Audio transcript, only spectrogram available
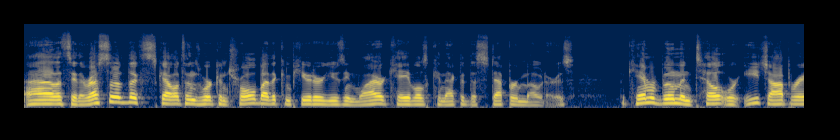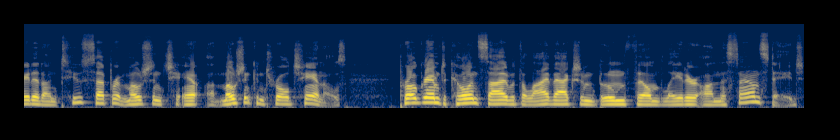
Uh, let's see. The rest of the skeletons were controlled by the computer using wire cables connected to stepper motors. The camera boom and tilt were each operated on two separate motion cha- uh, motion control channels, programmed to coincide with the live action boom filmed later on the soundstage.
